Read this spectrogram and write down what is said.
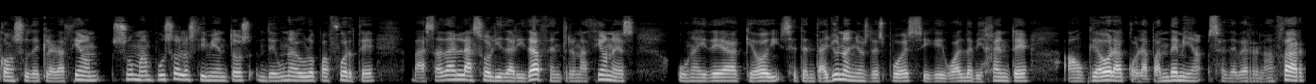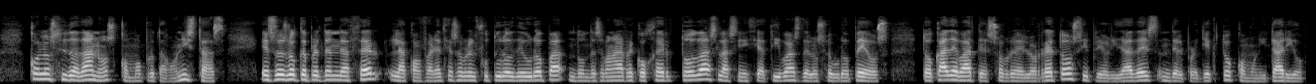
Con su declaración, Schuman puso los cimientos de una Europa fuerte basada en la solidaridad entre naciones, una idea que hoy, 71 años después, sigue igual de vigente, aunque ahora con la pandemia se debe relanzar, con los ciudadanos como protagonistas. Eso es lo que pretende hacer la Conferencia sobre el Futuro de Europa, donde se van a recoger todas las iniciativas de los europeos. Toca debates sobre los retos y prioridades del proyecto comunitario.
